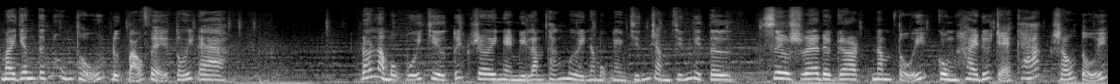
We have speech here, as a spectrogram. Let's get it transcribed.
mà danh tính hung thủ được bảo vệ tối đa. Đó là một buổi chiều tuyết rơi ngày 15 tháng 10 năm 1994. Seal Schredegaard, 5 tuổi, cùng hai đứa trẻ khác, 6 tuổi,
